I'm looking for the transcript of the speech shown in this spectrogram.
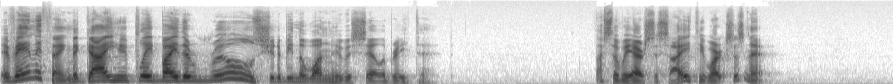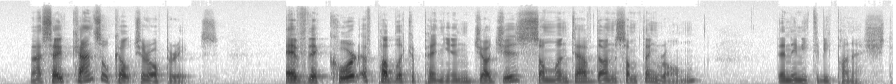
If anything, the guy who played by the rules should have been the one who was celebrated. That's the way our society works, isn't it? That's how cancel culture operates. If the court of public opinion judges someone to have done something wrong, then they need to be punished.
